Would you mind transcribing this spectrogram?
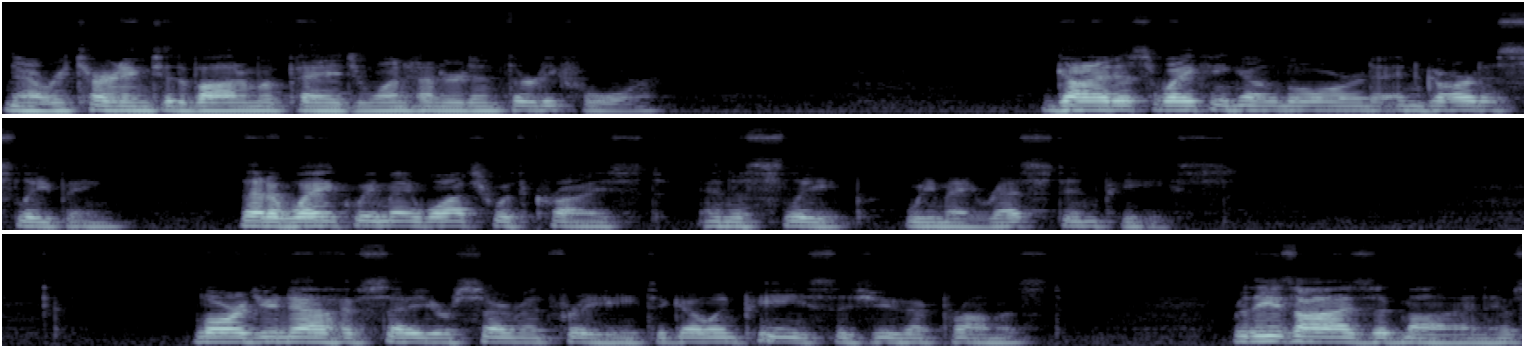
Now returning to the bottom of page 134. Guide us waking, O Lord, and guard us sleeping, that awake we may watch with Christ, and asleep we may rest in peace. Lord, you now have set your servant free to go in peace as you have promised. For these eyes of mine have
